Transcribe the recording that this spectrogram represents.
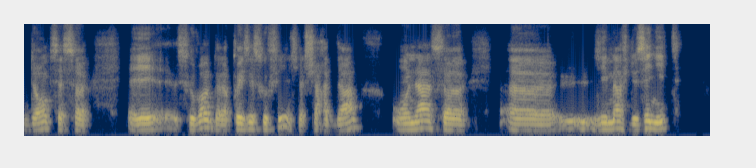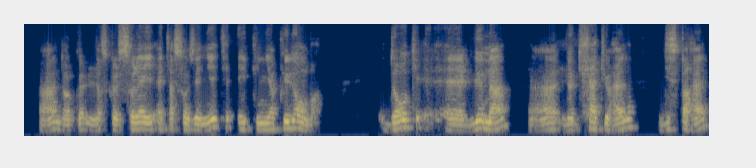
Donc, c'est ce. Et souvent, dans la poésie soufie, chez Sharadda, on a euh, l'image du zénith. Hein, donc, lorsque le soleil est à son zénith et qu'il n'y a plus d'ombre. Donc, euh, l'humain, hein, le créaturel, disparaît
